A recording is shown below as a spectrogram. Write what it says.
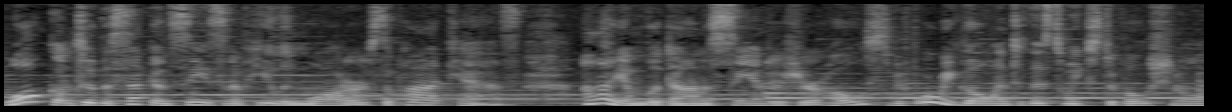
Welcome to the second season of Healing Waters, the podcast. I am LaDonna Sanders, your host. Before we go into this week's devotional,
